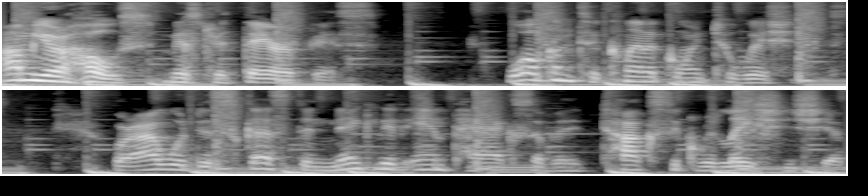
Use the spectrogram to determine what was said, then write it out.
I'm your host, Mr. Therapist. Welcome to Clinical Intuitions, where I will discuss the negative impacts of a toxic relationship.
